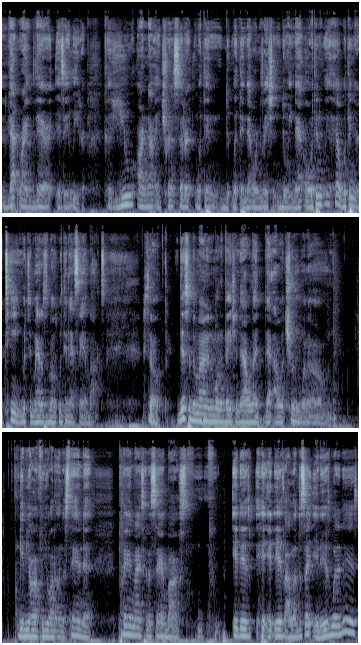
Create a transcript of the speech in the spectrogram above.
That right there is a leader because you are not a trendsetter within within that organization doing that, or within hell within your team, which matters the most within that sandbox. So this is the mind and the motivation that I would like that I would truly want to um, give y'all for you all to understand that playing nice in the sandbox, it is it is. I love to say it is what it is,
